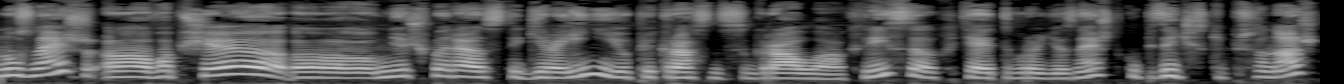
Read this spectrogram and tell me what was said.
Ну, знаешь, а, вообще, а, мне очень понравилась эта героиня, ее прекрасно сыграла актриса, хотя это вроде, знаешь, такой физический персонаж,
